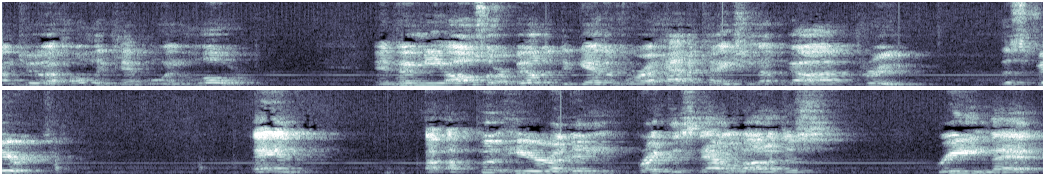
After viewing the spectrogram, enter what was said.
unto a holy temple in the Lord, in whom ye also are builded together for a habitation of God through the Spirit. And I, I put here, I didn't break this down a lot, I just reading that,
